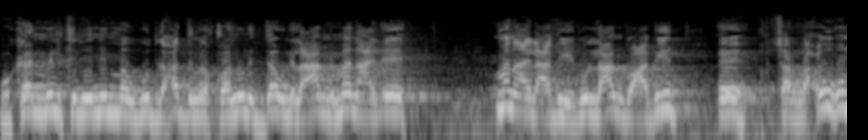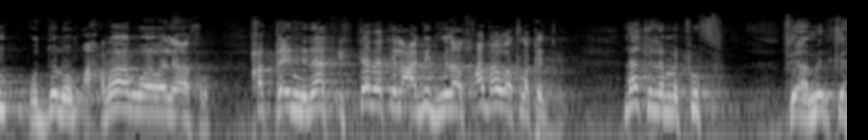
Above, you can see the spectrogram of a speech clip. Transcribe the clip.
وكان ملك اليمين موجود لحد ما القانون الدولي العام منع الإيه؟ منع العبيد. واللي عنده عبيد إيه؟ سرحوهم وادوا لهم احرار وإلى آخره. حتى إن ناس اشترت العبيد من أصحابها واطلقتها لكن لما تشوف في أمريكا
